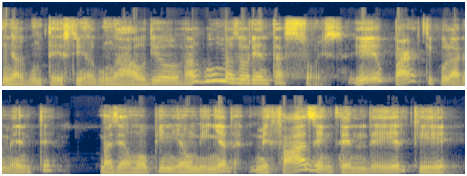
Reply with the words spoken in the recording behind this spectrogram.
em algum texto, em algum áudio, algumas orientações. Eu, particularmente, mas é uma opinião minha, me faz entender que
